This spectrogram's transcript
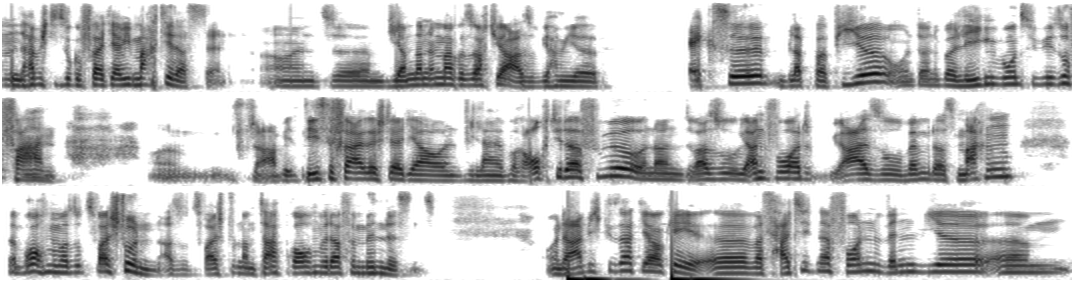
Und da habe ich die so gefragt, ja, wie macht ihr das denn? Und äh, die haben dann immer gesagt, ja, also wir haben hier Excel, ein Blatt Papier und dann überlegen wir uns, wie wir so fahren. Ähm, da habe ich die nächste Frage gestellt, ja, und wie lange braucht ihr dafür? Und dann war so die Antwort, ja, also wenn wir das machen, dann brauchen wir mal so zwei Stunden. Also zwei Stunden am Tag brauchen wir dafür mindestens. Und da habe ich gesagt, ja, okay, äh, was haltet ihr davon, wenn wir ähm,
